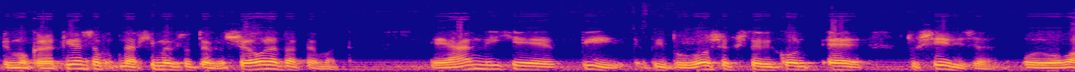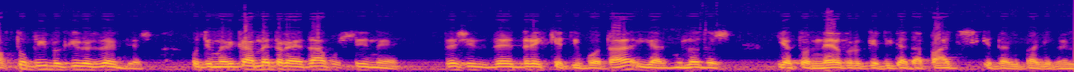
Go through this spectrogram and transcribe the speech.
δημοκρατίας από την αρχή μέχρι το τέλος, σε όλα τα θέματα. Εάν είχε πει υπουργός εξωτερικών ε, του ΣΥΡΙΖΑ, ο, αυτό που είπε ο κύριος Δέντιας, ότι μερικά μέτρα εδάφους είναι, δεν, δεν τρέχει και τίποτα, για, μιλώντας για τον Εύρο και την καταπάτηση κτλ. κτλ.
